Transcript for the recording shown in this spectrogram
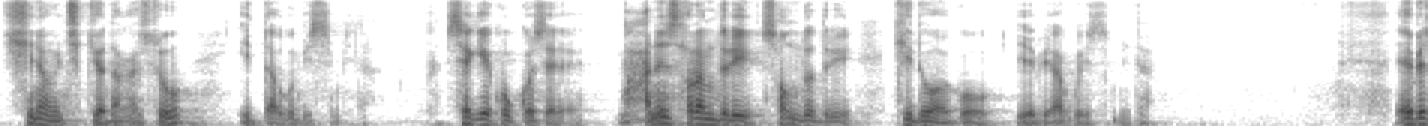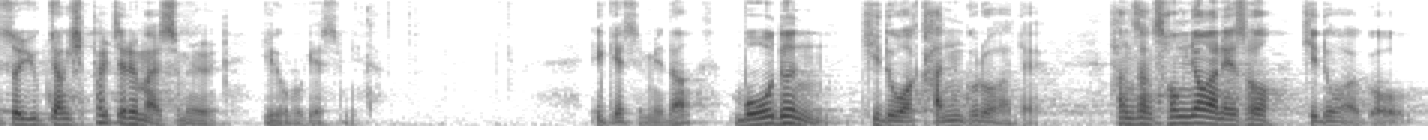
신앙을 지켜 나갈 수 있다고 믿습니다. 세계 곳곳에 많은 사람들이 성도들이 기도하고 예배하고 있습니다. 에베소 6장 18절의 말씀을 읽어보겠습니다. 읽겠습니다. 모든 기도와 간구로 하되 항상 성령 안에서 기도하고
